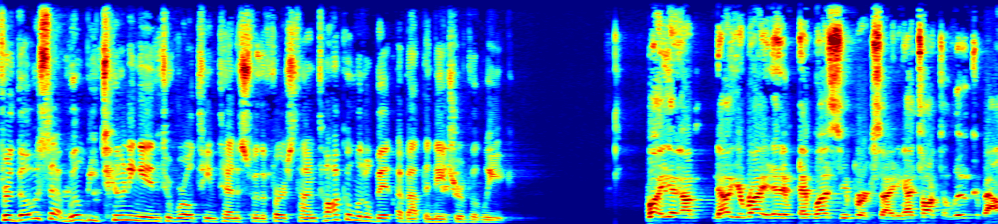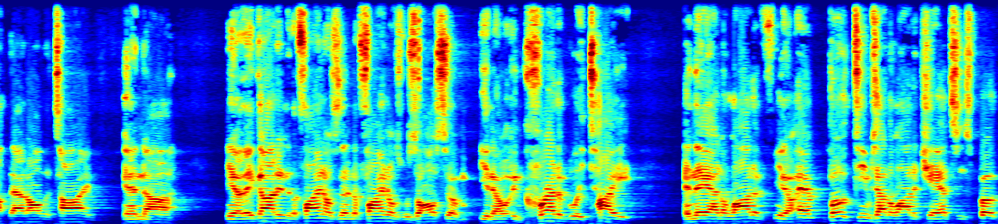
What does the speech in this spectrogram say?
For those that will be tuning in to world team tennis for the first time talk a little bit about the nature of the league. Well yeah um, no you're right. It, it, was super exciting. I talk to luke about that all the time and uh, you know, they got into the finals, and the finals was also, you know, incredibly tight. And they had a lot of, you know, both teams had a lot of chances, both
